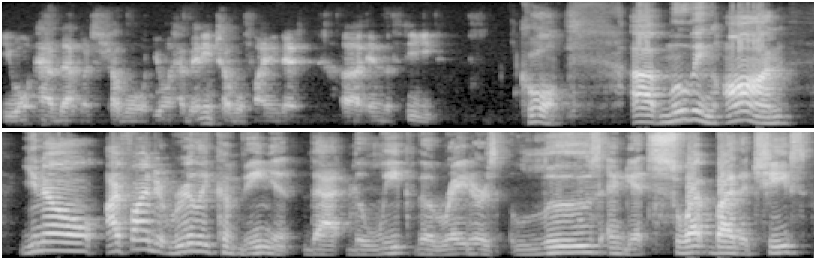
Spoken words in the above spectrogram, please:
you won't have that much trouble. You won't have any trouble finding it uh, in the feed. Cool. Uh, moving on, you know, I find it really convenient that the week the Raiders lose and get swept by the Chiefs,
